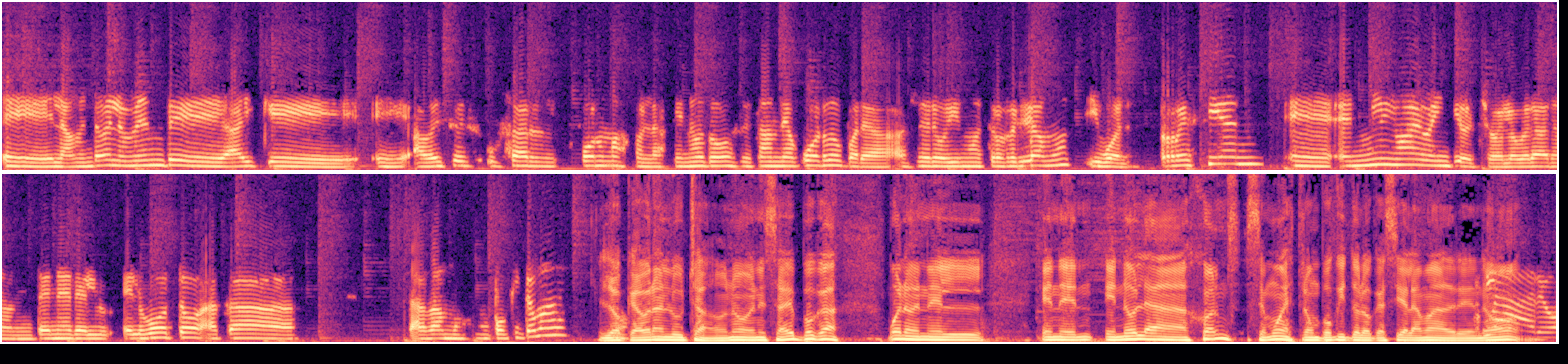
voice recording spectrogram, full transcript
eh, lamentablemente hay que eh, a veces usar formas con las que no todos están de acuerdo para hacer oír nuestros reclamos. Y bueno, recién en 1928 lograron tener el, el voto acá tardamos un poquito más. Lo que habrán luchado, ¿no? En esa época, bueno, en el... En, en Hola Holmes se muestra un poquito lo que hacía la madre, ¿no? Claro,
